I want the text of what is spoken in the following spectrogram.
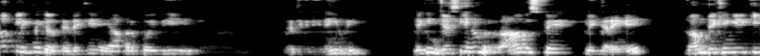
और क्लिक भी करते, देखिए, यहाँ पर कोई भी गतिविधि नहीं हुई। लेकिन जैसे ही हम राम इस पे क्लिक करेंगे तो हम देखेंगे कि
